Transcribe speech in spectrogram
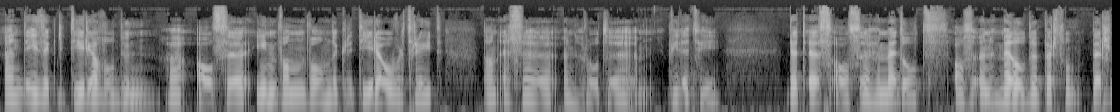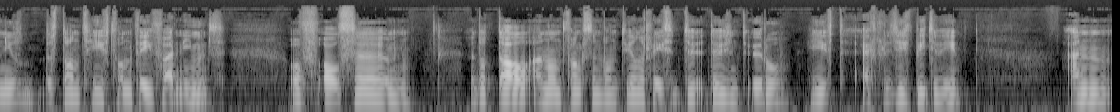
aan deze criteria voldoen. als ze een van de volgende criteria overtreedt, dan is ze een grote VD2. Dit is als, gemiddeld, als een gemiddelde perso personeelsbestand heeft van 5 werknemers. Of als ze um, een totaal aan ontvangsten van 250.000 euro heeft, exclusief BTW. En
